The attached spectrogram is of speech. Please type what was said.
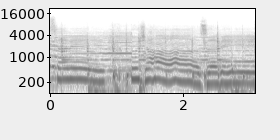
सवे तुझ्या सवे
